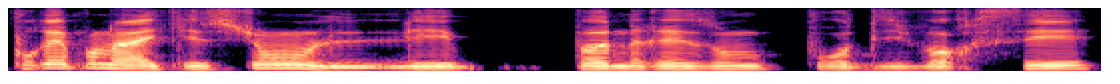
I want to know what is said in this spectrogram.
pour répondre à la question, les bonnes raisons pour divorcer,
